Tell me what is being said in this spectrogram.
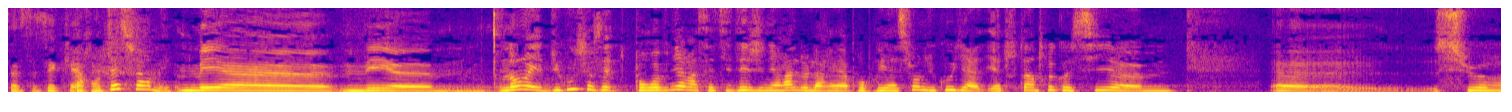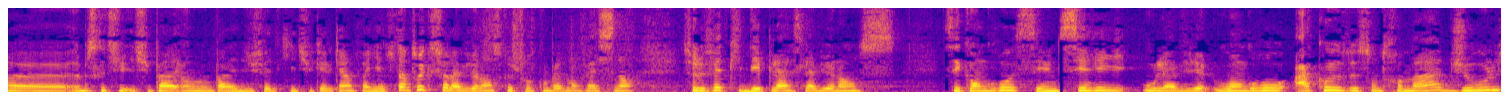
Ça, ça, c'est clair. Parenthèse fermée. Mais euh, mais euh, non et du coup sur cette pour revenir à cette idée générale de la réappropriation du coup il y a, il y a tout un truc aussi euh, sur euh, parce que tu, tu parlais on parlait du fait qu'il tue quelqu'un. Enfin il y a tout un truc sur la violence que je trouve complètement fascinant. Sur le fait qu'il déplace la violence. C'est qu'en gros c'est une série où la où en gros à cause de son trauma Jules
